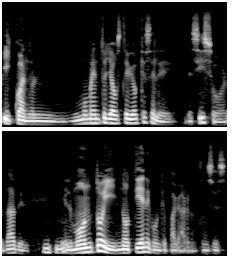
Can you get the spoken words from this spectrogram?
y cuando en un momento ya usted vio que se le deshizo, ¿verdad? El, monto y no tiene con qué pagarlo. Entonces,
